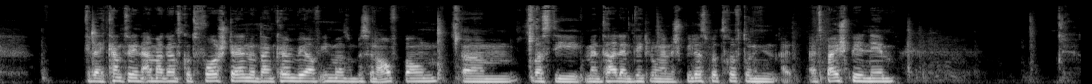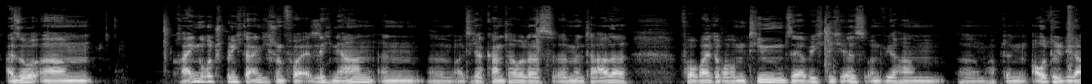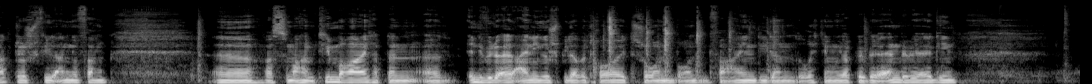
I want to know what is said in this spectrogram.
Vielleicht kannst du ihn einmal ganz kurz vorstellen und dann können wir auf ihn mal so ein bisschen aufbauen, ähm, was die mentale Entwicklung eines Spielers betrifft und ihn als Beispiel nehmen. Also ähm, reingerutscht bin ich da eigentlich schon vor etlichen Jahren, in, äh, als ich erkannt habe, dass äh, mentale Vorbereitung auch im Team sehr wichtig ist und wir haben, äh, habe dann autodidaktisch viel angefangen äh, was zu machen im Teambereich. Habe dann äh, individuell einige Spieler betreut, schon bei uns im Verein, die dann so Richtung JBL, NBBL gingen.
